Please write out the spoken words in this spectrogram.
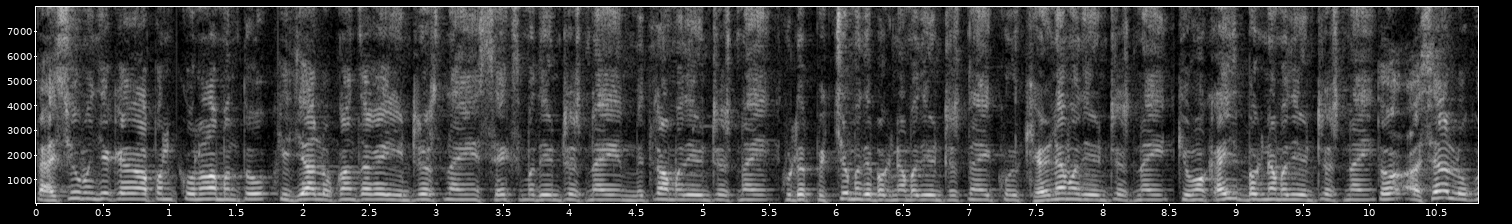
पॅसिव्ह म्हणजे काय आपण कोणाला म्हणतो की ज्या लोकांचा काही इंटरेस्ट नाही सेक्समध्ये इंटरेस्ट नाही मित्रामध्ये इंटरेस्ट नाही कुठे पिक्चरमध्ये बघण्यामध्ये इंटरेस्ट नाही कुठे खेळण्यामध्ये इंटरेस्ट नाही किंवा काहीच बघण्यामध्ये इंटरेस्ट नाही तर अशा लोक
